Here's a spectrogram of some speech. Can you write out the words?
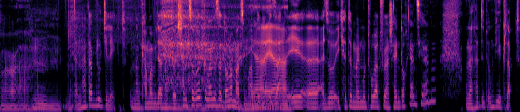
Ah. Hm. Und dann hat er Blut geleckt. Und dann kam er wieder nach Deutschland zurück und dann ist er doch nochmal zum Amt Ja, und hat ja. gesagt, ey, äh, also ich hätte mein Motorradführerschein doch ganz gerne. Und dann hat das irgendwie geklappt.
